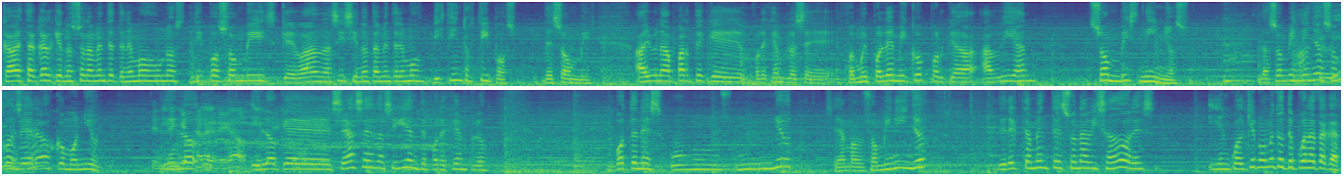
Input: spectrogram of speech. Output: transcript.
Cabe destacar que no solamente tenemos unos tipos zombies que van así, sino también tenemos distintos tipos de zombies. Hay una parte que, por ejemplo, se fue muy polémico porque habían zombies niños. Los zombies Ah, niños son bien, considerados ¿eh? como new. Tendrían y que lo, estar agregados. y lo que se hace es lo siguiente, por ejemplo, vos tenés un, un newt, se llama un zombie ninja, directamente son avisadores y en cualquier momento te pueden atacar.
